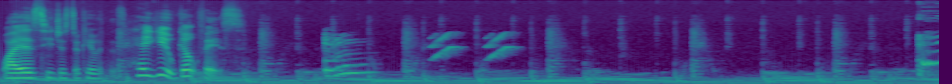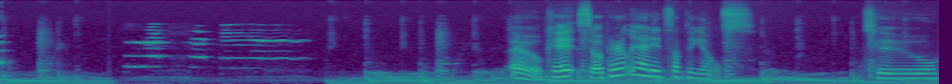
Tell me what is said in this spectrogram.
Why is he just okay with this? Hey, you, goat face. Okay, so apparently I need something else to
